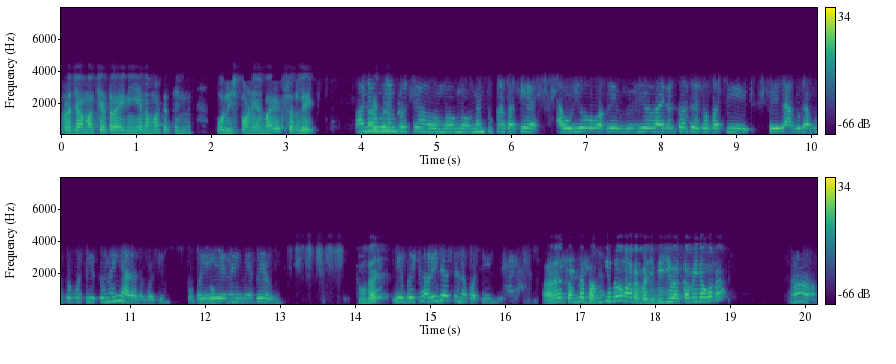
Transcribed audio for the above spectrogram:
પ્રજામાં છેતરાય નહીં એના માટે થઈને પોલીસ પણ એમાં એક્શન લે. અને હું એમ કહું છું મનસુખ કાકા કે આ ઓડિયો આપણે વીડિયો વાયરલ થશે તો પછી એ લાગુ લાગુ તો પછી તો નહીં હારે ને પછી. તો પછી એ નહીં મેં કહ્યું શું થાય? એ ભાઈ ઠરી જશે ને પછી. અરે તમને ધમકી ન મારે પછી. બીજી વાત કાપી નાખો ને. હા.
